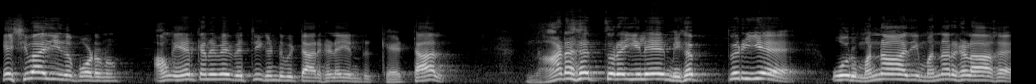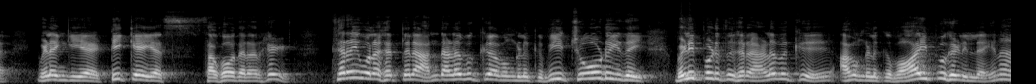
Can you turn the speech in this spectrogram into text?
ஏன் சிவாஜி இதை போடணும்? அவங்க ஏற்கனவே வெற்றி கண்டு விட்டார்களே என்று கேட்டால் நாடகத்துறையிலே மிகப்பெரிய ஒரு மன்னாதி மன்னர்களாக விளங்கிய டிகேஎஸ் சகோதரர்கள் திரையுலகத்தில் அந்த அளவுக்கு அவங்களுக்கு வீச்சோடு இதை வெளிப்படுத்துகிற அளவுக்கு அவங்களுக்கு வாய்ப்புகள் இல்லை. ஏன்னா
